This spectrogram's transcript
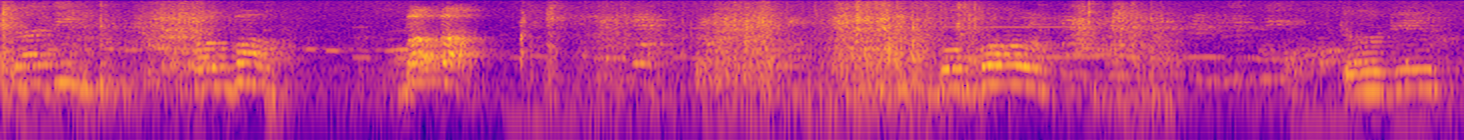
Daddy, Baba, Baba, Baba, Daddy.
